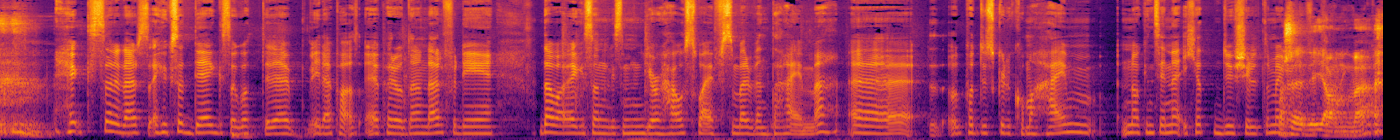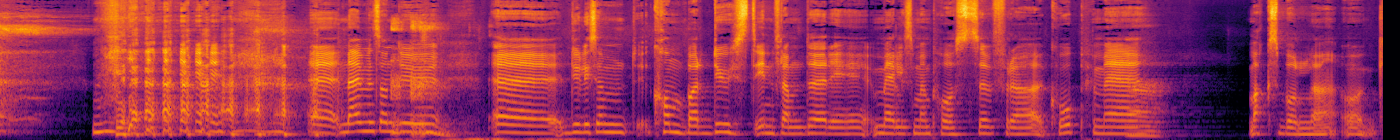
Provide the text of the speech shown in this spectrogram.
Jeg husker, det der, jeg husker deg så godt i, det, i de periodene der, fordi da var jeg sånn liksom your housewife som bare venta hjemme. Uh, på at du skulle komme hjem noensinne. Ikke at du skyldte meg. Hva skjedde, hjemme? uh, nei, men sånn du Uh, Du liksom kom bardust inn framdøra med liksom en pose fra Coop med Max-boller og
